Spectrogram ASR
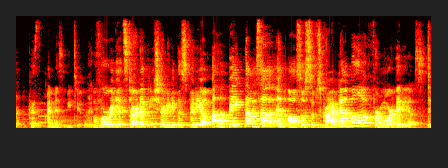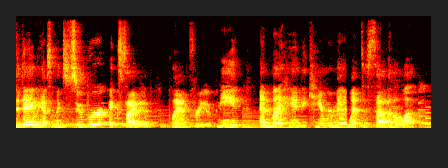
because I miss me too. Before we get started, be sure to give this video a big thumbs up and also subscribe down below for more videos. Today we have something super excited planned for you. Me and my handy cameraman went to 7-Eleven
